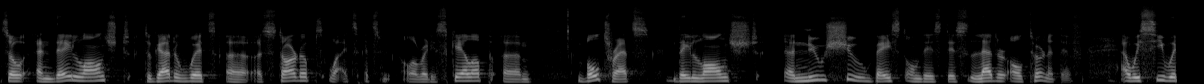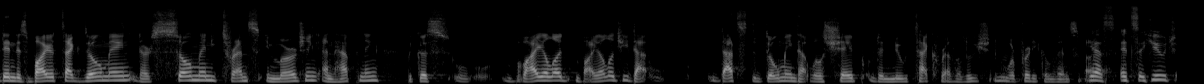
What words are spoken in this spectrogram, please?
So, and they launched together with uh, a startup, well, it's, it's already scale up, um, Bolt they launched a new shoe based on this, this leather alternative. And we see within this biotech domain, there's so many trends emerging and happening because biolo- biology, that, that's the domain that will shape the new tech revolution. We're pretty convinced about yes, it's a huge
